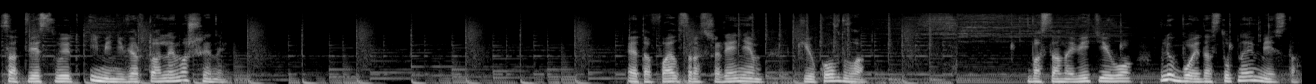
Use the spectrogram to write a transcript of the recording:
соответствует имени виртуальной машины. Это файл с расширением QCOV2. Восстановите его в любое доступное место.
